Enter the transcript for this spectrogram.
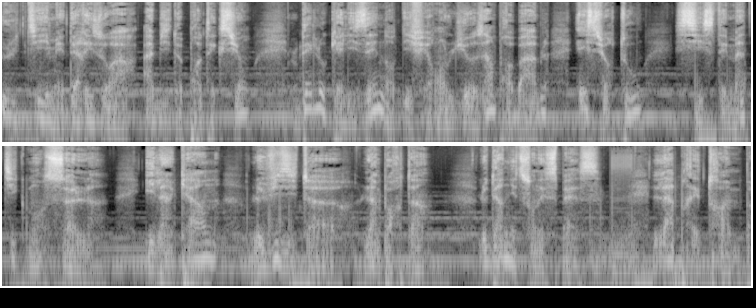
ultime et dérisoire habit de protection, délocalisé dans différents lieux improbables et surtout systématiquement seul. Il incarne le visiteur, l'importun, le dernier de son espèce, l'après-Trump.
